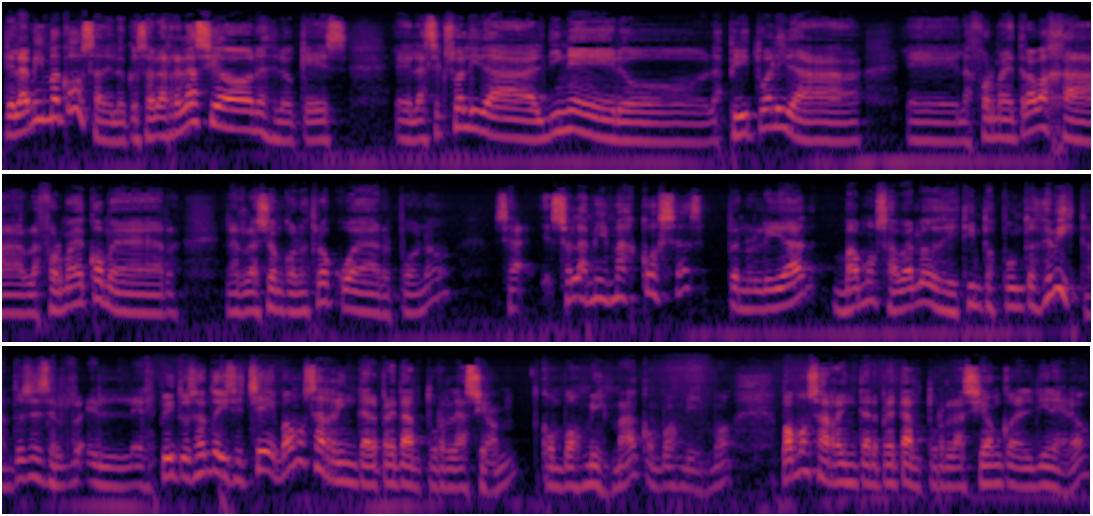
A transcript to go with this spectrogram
De la misma cosa, de lo que son las relaciones, de lo que es eh, la sexualidad, el dinero, la espiritualidad, eh, la forma de trabajar, la forma de comer, la relación con nuestro cuerpo, ¿no? O sea, son las mismas cosas, pero en realidad vamos a verlo desde distintos puntos de vista. Entonces el, el, Espíritu Santo dice, che, vamos a reinterpretar tu relación con vos misma, con vos mismo, vamos a reinterpretar tu relación con el dinero,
